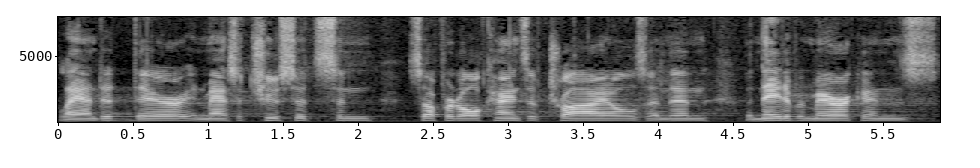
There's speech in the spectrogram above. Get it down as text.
landed there in Massachusetts and suffered all kinds of trials, and then the Native Americans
